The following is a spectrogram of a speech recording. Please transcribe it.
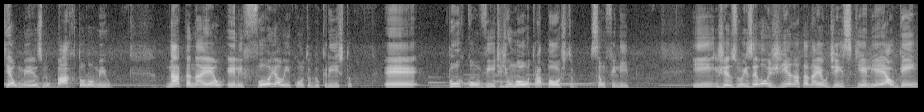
que é o mesmo Bartolomeu. Natanael, ele foi ao encontro do Cristo é, por convite de um outro apóstolo, São Filipe. E Jesus elogia Natanael, diz que ele é alguém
